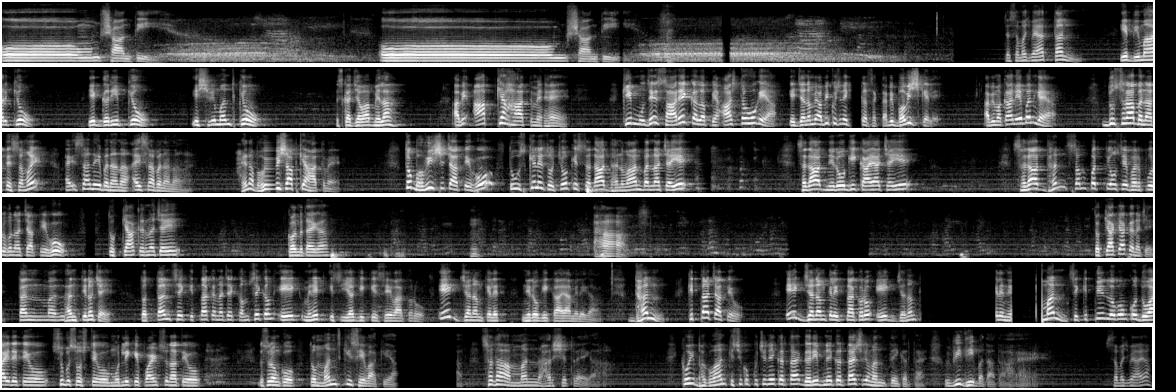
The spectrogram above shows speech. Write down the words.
ओम शांति। ओम शांति। तो समझ में आया? तन। ये बीमार क्यों? ये गरीब क्यों? ये श्रीमंत क्यों? इसका जवाब मिला? अभी आपके हाथ में है? कि मुझे सारे कल्प में आज तो हो गया। ये जन्म में अभी कुछ नहीं कर सकता, अभी भविष्य के लिए। अभी मकान ये बन गया। दूसरा बनाते समय ऐसा नहीं बनाना, ऐसा बनाना है। ना? भविष्य आपके हाथ में तो भविष्य चाहते हो तो उसके लिए सोचो कि सदा धनवान बनना चाहिए। सदा निरोगी काया चाहिए। सदा धन संपत्तियों से भरपूर होना चाहते हो तो क्या करना चाहिए? कौन बताएगा? हम्म। हाँ। तो क्या क्या करना चाहिए? तन, मन, धन तीनों चाहिए। तो तन से कितना करना चाहिए? कम से कम एक मिनट इस यज्ञ की सेवा करो। एक जन्म के लिए निरोगी काया मिलेगा। धन कितना चाहते हो? एक जन्म के लिए इतना करो, एक जन्म के लिए मन से कितने लोगों को दुआई देते हो, शुभ सोचते हो, मुरली के पॉइंट सुनाते हो, दूसरों को तो मन की सेवा किया। सदा मन हर्षित रहेगा। कोई भगवान किसी को कुछ नहीं करता है, गरीब नहीं करता है, श्रीमंत नहीं करता है, विधि बताता है। समझ में आया?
